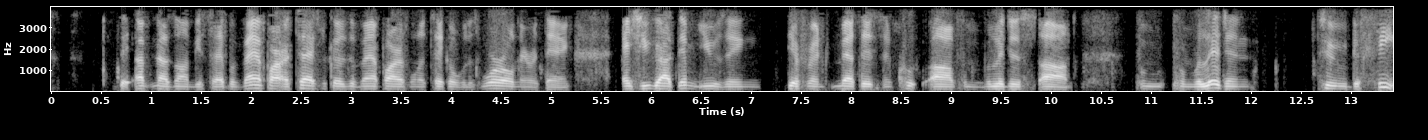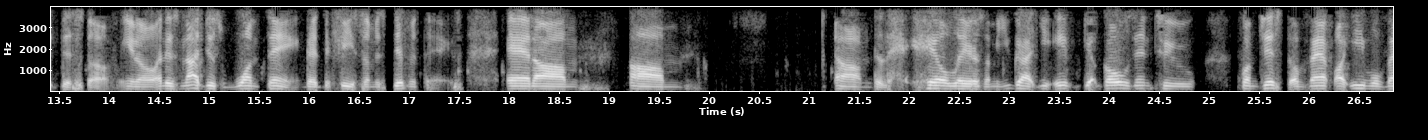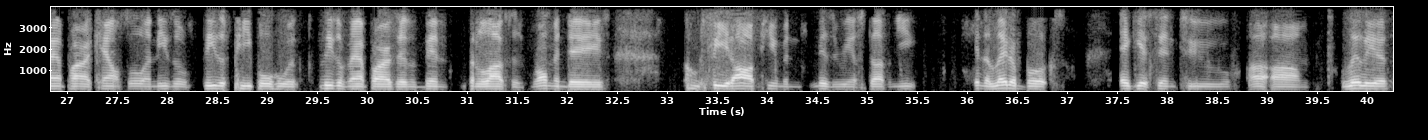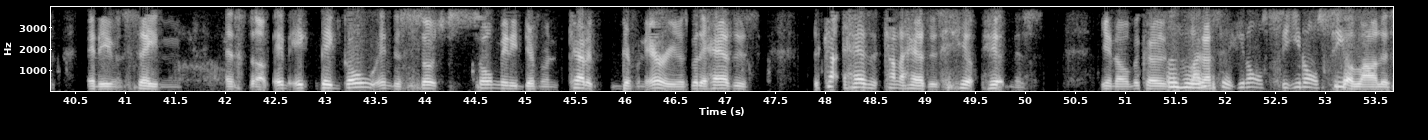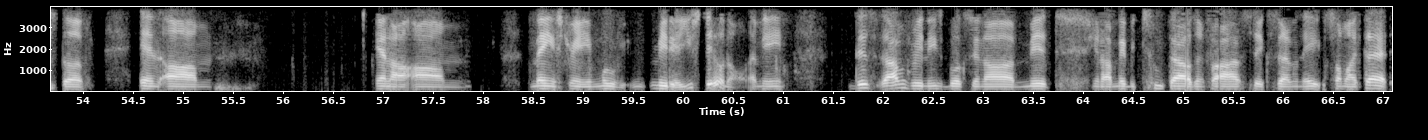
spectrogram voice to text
they, uh, not zombie attacks, but vampire attacks because the vampires want to take over this world and everything. And she got them using different methods and uh, from religious um, from from religion to defeat this stuff, you know, and it's not just one thing that defeats them; it's different things. And um, um, um, the hell layers. I mean, you got it goes into from just a vamp, a evil vampire council, and these are these are people who are, these are vampires that have been been alive since Roman days, who feed off human misery and stuff. And you, in the later books, it gets into uh, um, Lilith and even Satan and stuff. It, it they go into such so many different kind different areas, but it has this it has it kind of has this hip hipness, you know, because mm-hmm. like I said, you don't see you don't see a lot of this stuff in um in a um mainstream movie media. You still don't. I mean, this I was reading these books in uh mid, you know, maybe two thousand five, six, seven, eight, something like that.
